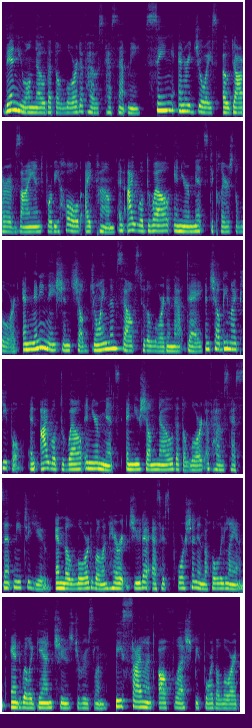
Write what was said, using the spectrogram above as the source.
Then you will know that the Lord of hosts has sent me. Sing and rejoice, O daughter of Zion, for behold, I come, and I will dwell in your midst, declares the Lord. And many nations shall join themselves to the Lord in that day, and shall be my people. And I will dwell in your midst, and you shall know that the Lord of hosts has sent me to you. And the Lord will inherit Judah as his portion in the Holy Land, and will again choose Jerusalem. Be silent, all flesh, before the Lord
